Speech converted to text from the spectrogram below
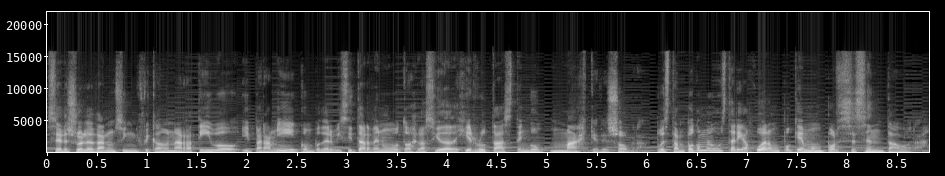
Se le suele dar un significado narrativo, y para mí, con poder visitar de nuevo todas las ciudades y rutas, tengo más que de sobra, pues tampoco me gustaría jugar a un Pokémon por 60 horas.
